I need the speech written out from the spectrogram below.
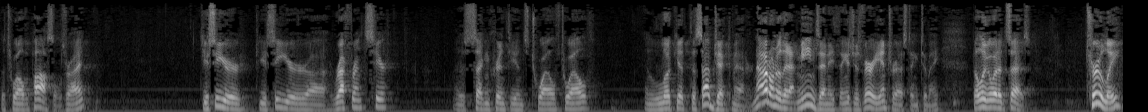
The 12 apostles, right? Do you see your, do you see your uh, reference here? There's 2 Corinthians 12 12 and look at the subject matter. Now, I don't know that that means anything, it's just very interesting to me. But look at what it says Truly,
